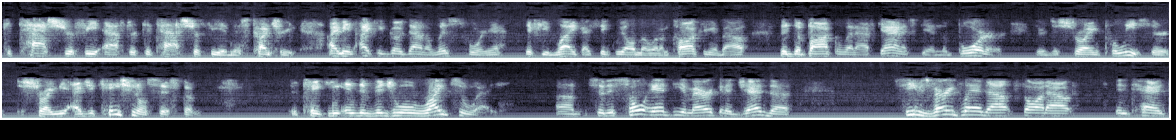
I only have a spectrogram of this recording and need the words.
catastrophe after catastrophe in this country. I mean, I could go down a list for you if you'd like. I think we all know what I'm talking about. The debacle in Afghanistan, the border, they're destroying police, they're destroying the educational system, they're taking individual rights away. Um, so this whole anti-American agenda seems very planned out, thought out, intent,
